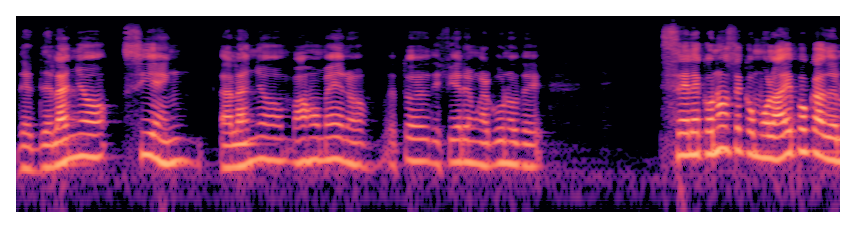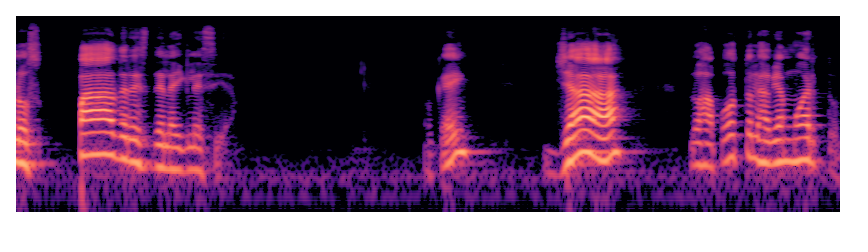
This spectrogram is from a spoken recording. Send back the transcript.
desde el año 100 al año más o menos, esto difiere en algunos de, se le conoce como la época de los padres de la iglesia. ¿Ok? Ya los apóstoles habían muerto.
